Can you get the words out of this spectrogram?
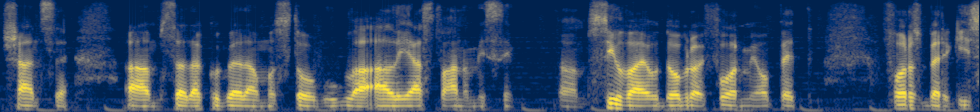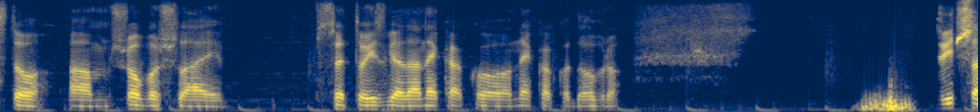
šanse um, sad ako gledamo s tog ugla, ali ja stvarno mislim um, Silva je u dobroj formi opet, Forsberg isto, um, Šobošlaj, sve to izgleda nekako, nekako dobro. Dvica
